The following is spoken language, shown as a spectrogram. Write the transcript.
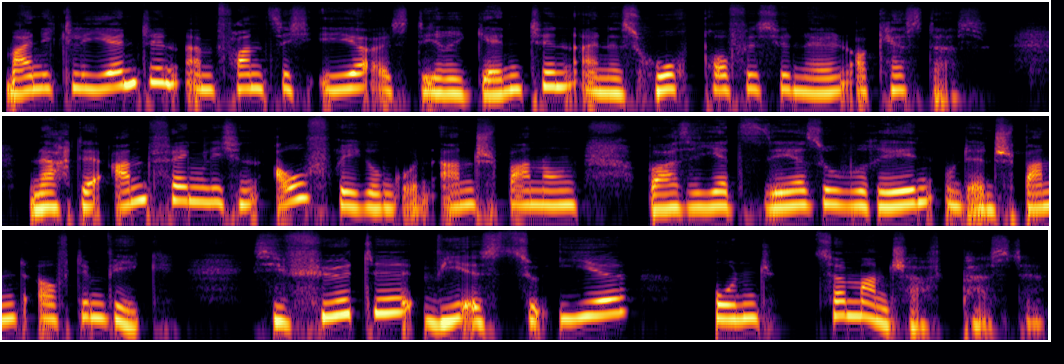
Meine Klientin empfand sich eher als Dirigentin eines hochprofessionellen Orchesters. Nach der anfänglichen Aufregung und Anspannung war sie jetzt sehr souverän und entspannt auf dem Weg. Sie führte, wie es zu ihr und zur Mannschaft passte.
